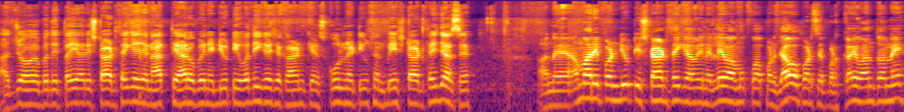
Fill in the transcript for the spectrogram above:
આ જો હવે બધી તૈયારી સ્ટાર્ટ થઈ ગઈ છે અને આજથી આરોભાઈની ડ્યુટી વધી ગઈ છે કારણ કે સ્કૂલ ને ટ્યુશન બે સ્ટાર્ટ થઈ જશે. અને અમારી પણ ડ્યુટી સ્ટાર્ટ થઈ ગઈ. હવે એને લેવા મૂકવા પણ જવો પડશે પણ કંઈ વાંધો નહીં.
